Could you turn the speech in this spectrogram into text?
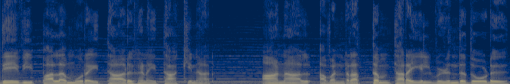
தேவி பலமுறை தாருகனை தாக்கினார். ஆனால் அவன் ரத்தம் தரையில் விழுந்ததோடு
